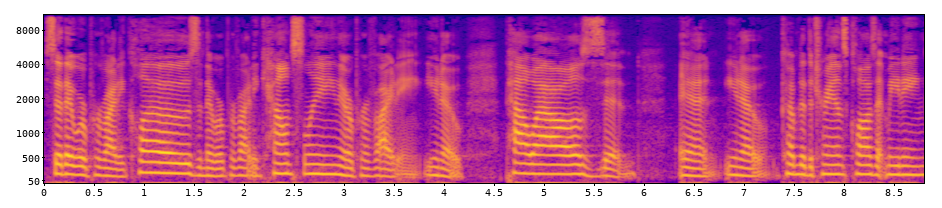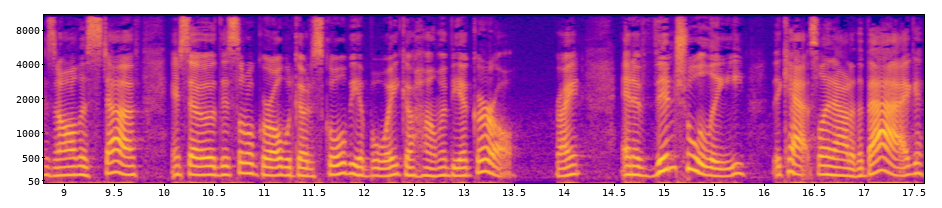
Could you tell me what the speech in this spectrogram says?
So they were providing clothes and they were providing counseling. They were providing, you know, powwows and and you know come to the trans closet meetings and all this stuff. And so this little girl would go to school, be a boy, go home and be a girl, right? And eventually the cat's let out of the bag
